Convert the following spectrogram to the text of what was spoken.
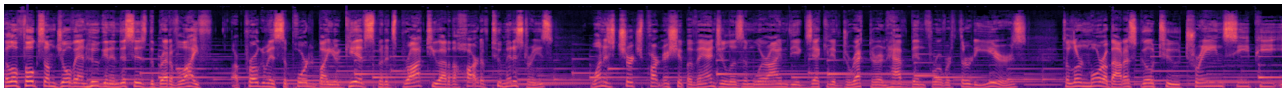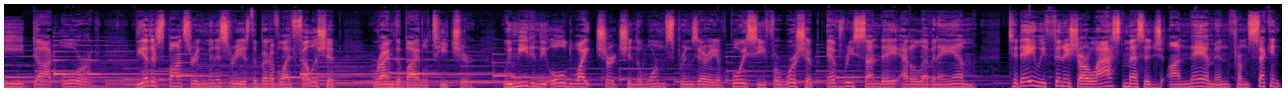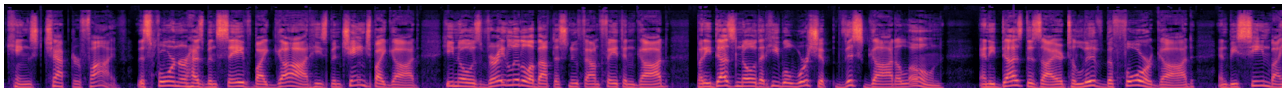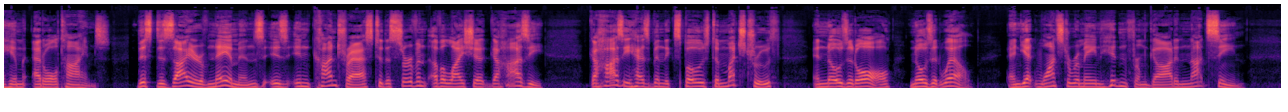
Hello, folks. I'm Joel Van Hoogen, and this is The Bread of Life. Our program is supported by your gifts, but it's brought to you out of the heart of two ministries. One is Church Partnership Evangelism, where I'm the executive director and have been for over 30 years. To learn more about us, go to traincpe.org. The other sponsoring ministry is the Bread of Life Fellowship, where I'm the Bible teacher. We meet in the Old White Church in the Warm Springs area of Boise for worship every Sunday at 11 a.m. Today we finish our last message on Naaman from 2 Kings chapter 5. This foreigner has been saved by God. He's been changed by God. He knows very little about this newfound faith in God, but he does know that he will worship this God alone. And he does desire to live before God and be seen by him at all times. This desire of Naaman's is in contrast to the servant of Elisha, Gehazi. Gehazi has been exposed to much truth and knows it all, knows it well, and yet wants to remain hidden from God and not seen.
